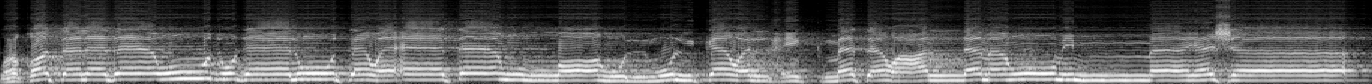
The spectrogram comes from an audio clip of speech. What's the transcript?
وقتل داود جالوت وآتاه الله الملك والحكمة وعلمه مما يشاء.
